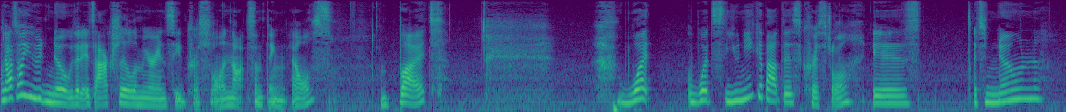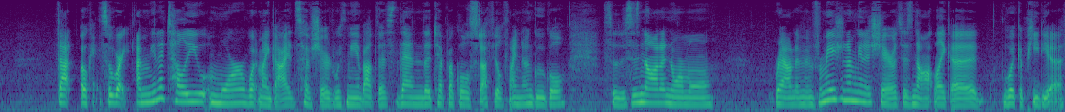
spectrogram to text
that's how you would know that it's actually a Lemurian seed crystal and not something else. But what what's unique about this crystal is it's known that okay so right i'm going to tell you more what my guides have shared with me about this than the typical stuff you'll find on google. So this is not a normal round of information i'm going to share. This is not like a wikipedia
